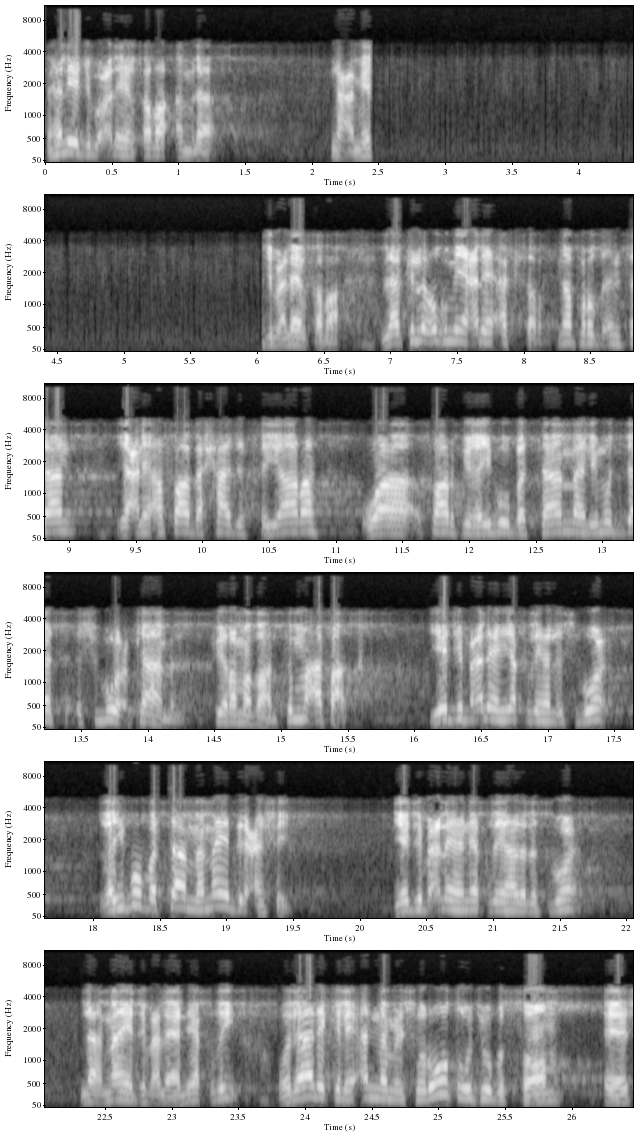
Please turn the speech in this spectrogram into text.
فهل يجب عليه القضاء أم لا؟ نعم يجب. عليه القضاء. لكن لو أغمي عليه أكثر. نفرض إنسان يعني أصاب حادث سيارة وصار في غيبوبة تامة لمدة أسبوع كامل في رمضان ثم أفاق. يجب عليه يقضي الأسبوع؟ غيبوبة تامة ما يدري عن شيء. يجب عليه أن يقضي هذا الأسبوع؟ لا ما يجب عليه أن يقضي. وذلك لأن من شروط وجوب الصوم إيش؟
